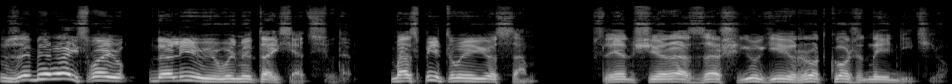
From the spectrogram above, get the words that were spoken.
забирай свою Доливию, выметайся отсюда. Воспитывай ее сам. В следующий раз зашью ей рот кожаной нитью.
